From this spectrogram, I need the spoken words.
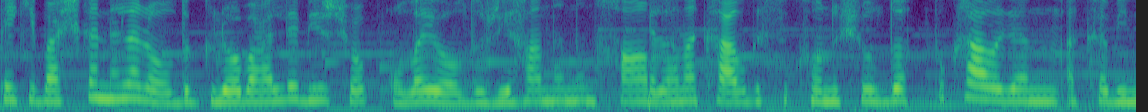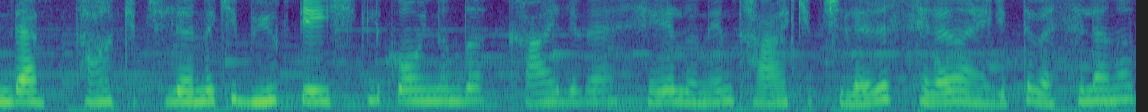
Peki başka neler oldu? Globalde birçok olay oldu. Rihanna'nın Helena kavgası konuşuldu. Bu kavganın akabinde takipçilerindeki büyük değişiklik oynadı. Kylie ve Hailey'nin takipçileri Selena'ya gitti ve Selena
